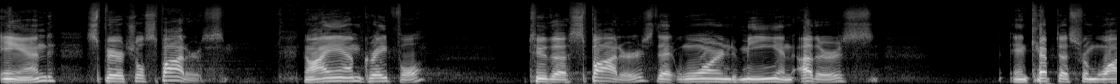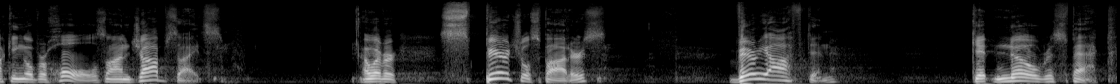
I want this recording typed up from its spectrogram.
and spiritual spotters. Now, I am grateful to the spotters that warned me and others and kept us from walking over holes on job sites. However, spiritual spotters very often get no respect.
